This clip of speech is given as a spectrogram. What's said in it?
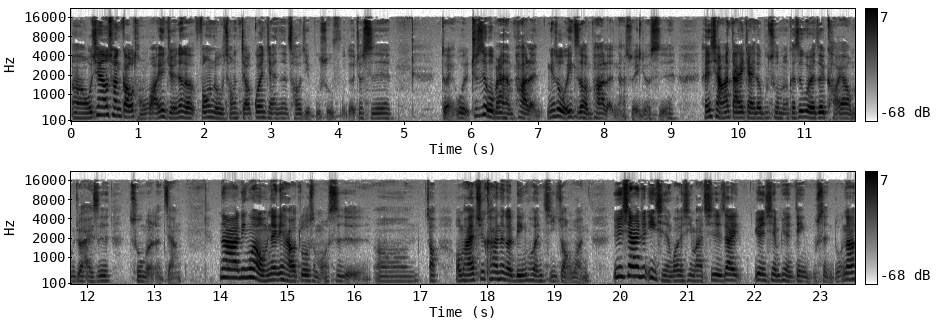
嗯，我现在都穿高筒袜，因为觉得那个风炉从脚关起来真的超级不舒服的，就是，对我就是我本来很怕冷，应该说我一直很怕冷啊，所以就是很想要待在家里都不出门，可是为了这个烤鸭，我们就还是出门了这样。那另外我们那天还要做什么事？嗯，哦，我们还去看那个灵魂急转弯。因为现在就疫情的关系嘛，其实，在院线片的电影不是很多。那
